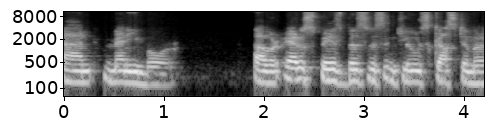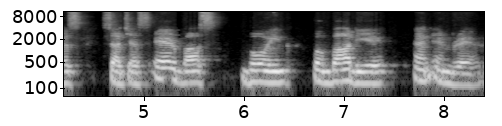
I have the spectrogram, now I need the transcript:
and many more. Our aerospace business includes customers such as Airbus, Boeing, Bombardier, and Embraer.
